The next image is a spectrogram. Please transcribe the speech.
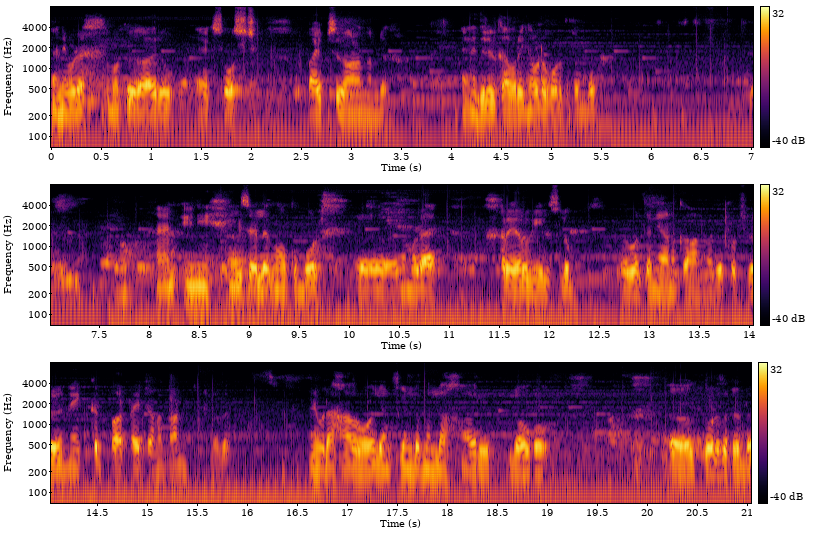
ഞാനിവിടെ നമുക്ക് ആ ഒരു എക്സോസ്റ്റ് പൈപ്സ് കാണുന്നുണ്ട്. ഞാനിതിലൊരു കവറിങ് അവിടെ കൊടുത്തിട്ടുണ്ട്. ആൻഡ് ഇനി ഈ സൈഡിലേക്ക് നോക്കുമ്പോൾ നമ്മുടെ റിയർ വീൽസിലും അതുപോലെ തന്നെയാണ് കാണുന്നത്. കുറച്ചുകൂടി നേക്കഡ് പാർട്ടായിട്ടാണ് കണ്ടിട്ടുള്ളത് ഇവിടെ ആ റോയൽ എൻഫീൽഡ് എന്നുള്ള ആ ഒരു ലോഗോ കൊടുത്തിട്ടുണ്ട്.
